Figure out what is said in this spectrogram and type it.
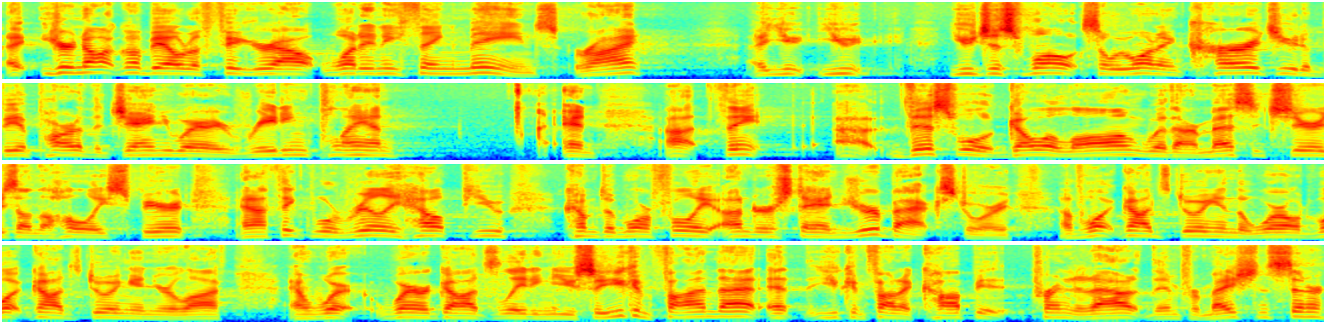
uh, you're not going to be able to figure out what anything means, right? Uh, you, you, you just won't. So we want to encourage you to be a part of the January reading plan. And uh, think, uh, this will go along with our message series on the Holy Spirit, and I think will really help you come to more fully understand your backstory of what God's doing in the world, what God's doing in your life, and where, where God's leading you. So you can find that at, you can find a copy printed out at the Information Center.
